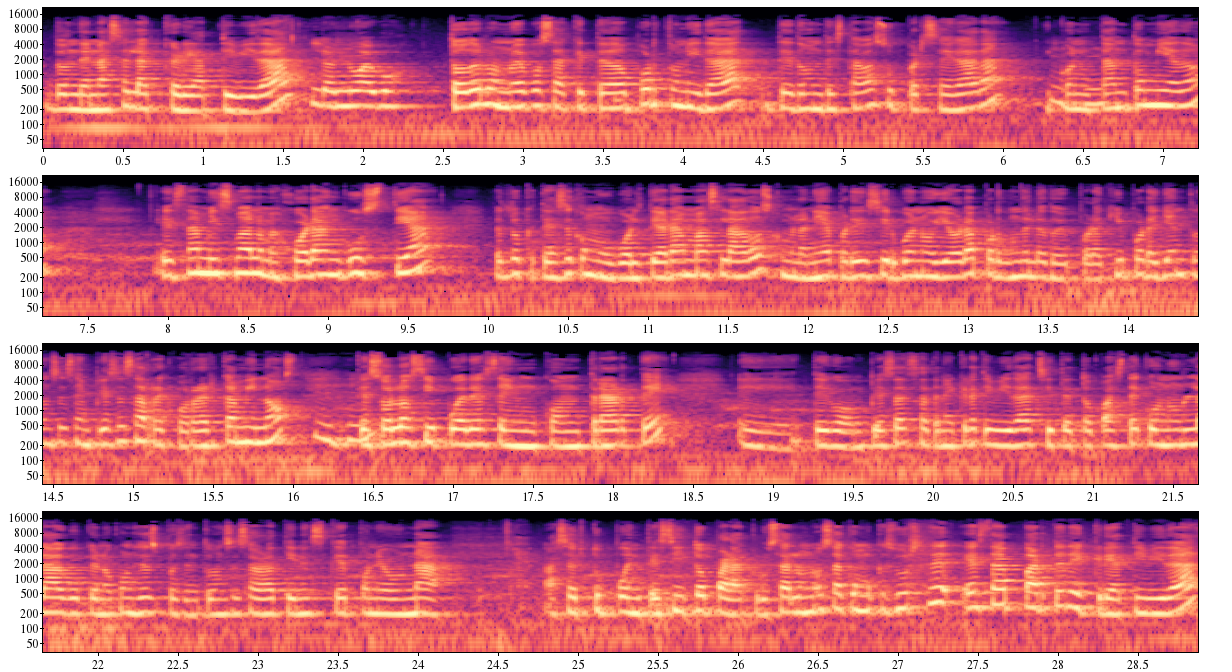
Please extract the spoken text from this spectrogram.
donde nace la creatividad. Lo nuevo. Todo lo nuevo, o sea, que te da oportunidad de donde estaba súper cegada y con tanto miedo, esa misma a lo mejor angustia es lo que te hace como voltear a más lados, como la niña para decir, bueno, ¿y ahora por dónde le doy? Por aquí, por allá, entonces empiezas a recorrer caminos que solo así puedes encontrarte. Eh, digo, empiezas a tener creatividad, si te topaste con un lago que no conoces, pues entonces ahora tienes que poner una hacer tu puentecito para cruzarlo, ¿no? O sea, como que surge esta parte de creatividad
